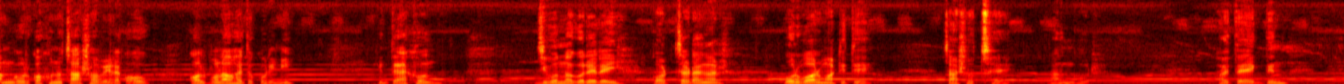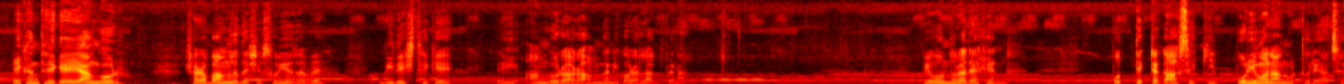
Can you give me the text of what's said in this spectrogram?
আঙ্গুর কখনো চাষ হবে এটা কল্পনাও হয়তো করিনি। কিন্তু এখন জীবননগরের এই কচ্চাডাঙ্গার উর্বর মাটিতে চাষ হচ্ছে আঙ্গুর। হয়তো একদিন এখান থেকে এই আঙ্গুর সারা বাংলাদেশে ছড়িয়ে যাবে। বিদেশ থেকে এই আঙ্গুর আর আমদানি করা লাগবে না। প্রিয় বন্ধুরা দেখেন প্রত্যেকটা গাছে কি পরিমাণ আঙুর ধরে আছে।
